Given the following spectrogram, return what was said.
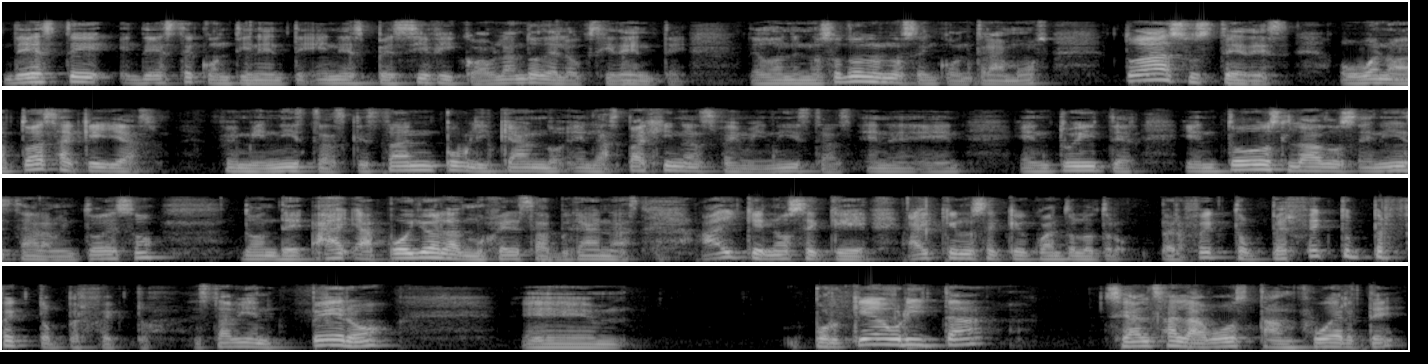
de este, de este continente en específico, hablando del occidente, de donde nosotros nos encontramos, todas ustedes, o bueno, a todas aquellas feministas que están publicando en las páginas feministas, en, en, en Twitter, en todos lados, en Instagram, y todo eso, donde hay apoyo a las mujeres afganas, hay que no sé qué, hay que no sé qué, cuánto lo otro. Perfecto, perfecto, perfecto, perfecto. Está bien, pero em, ¿por qué ahorita se alza la voz tan fuerte?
